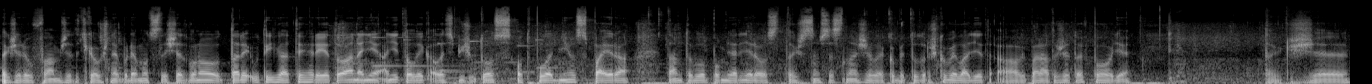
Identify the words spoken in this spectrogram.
Takže doufám, že teďka už nebude moc slyšet. Ono tady u téhle ty hry je to a není ani tolik, ale spíš u toho odpoledního Spyra, tam to bylo poměrně dost, takže jsem se snažil jakoby to trošku vyladit a vypadá to, že to je v pohodě. Takže...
